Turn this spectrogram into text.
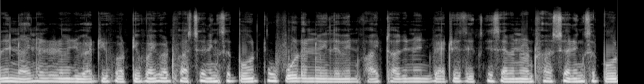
4900 mAh battery 45 watt fast charging support. Oppo Reno 11 5000 mAh battery 67 watt fast charging support.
